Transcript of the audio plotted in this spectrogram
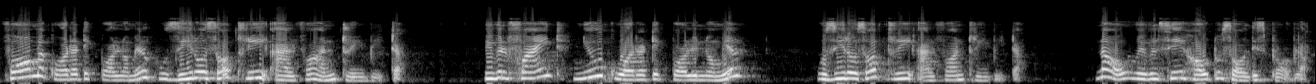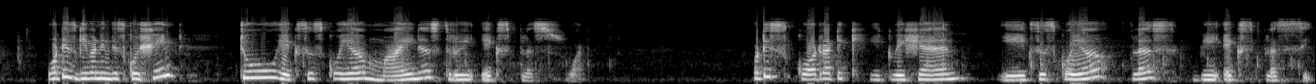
Form a quadratic polynomial whose zeros are 3 alpha and 3 beta. We will find new quadratic polynomial whose zeros are 3 alpha and 3 beta. Now we will see how to solve this problem. What is given in this question? 2x square minus 3x plus 1. What is quadratic equation? ax square plus bx plus c.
